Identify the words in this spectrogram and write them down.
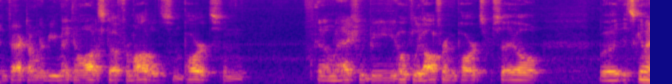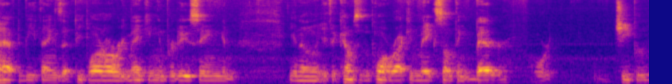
In fact, I'm going to be making a lot of stuff for models and parts and and I'm going to actually be hopefully offering parts for sale but it's going to have to be things that people aren't already making and producing and you know if it comes to the point where I can make something better or cheaper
